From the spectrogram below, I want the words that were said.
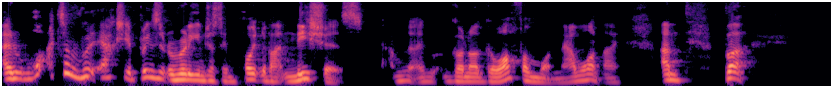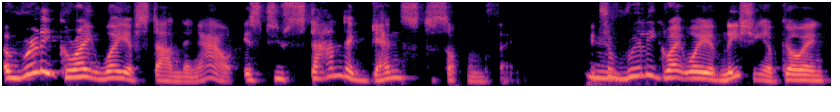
and what's a re- actually it brings up a really interesting point about niches. I'm going to go off on one now, won't I? Um, but a really great way of standing out is to stand against something. It's mm. a hmm. really great way of niching, of going,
